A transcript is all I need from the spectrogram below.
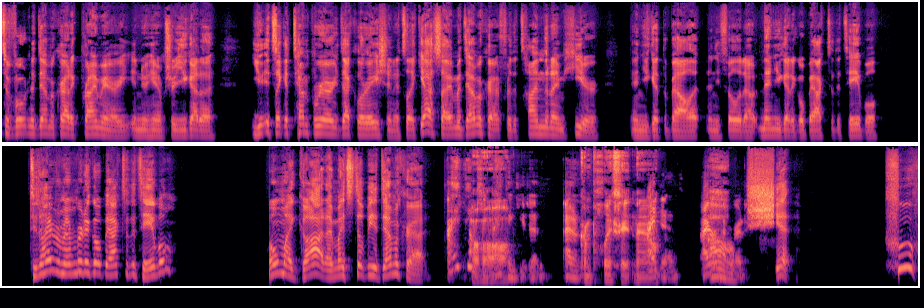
to vote in a Democratic primary in New Hampshire, you gotta. You, it's like a temporary declaration. It's like, yes, I am a Democrat for the time that I'm here, and you get the ballot and you fill it out, and then you got to go back to the table. Did I remember to go back to the table? Oh my God, I might still be a Democrat. I think you, Oh. I think you did. I don't know. Complicit now. I did. I oh remembered. shit! Whew!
